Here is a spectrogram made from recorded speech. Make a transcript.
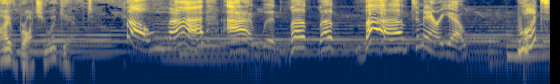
I've brought you a gift. Oh my! I would love, love, love to marry you. What?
